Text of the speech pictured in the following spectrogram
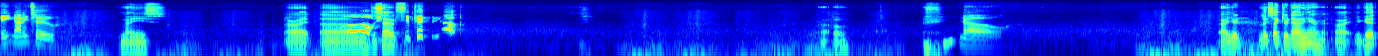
eight ninety two. Nice. All right. Um, oh, just he, have it. he picked me up. Uh oh. No. All right. You're. Looks like you're down here. All right. You good?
